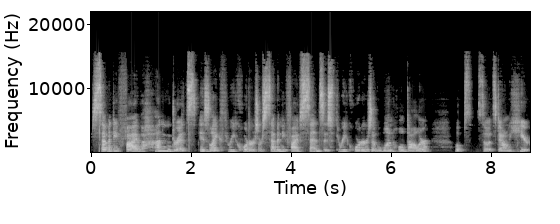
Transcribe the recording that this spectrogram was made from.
75 hundredths is like 3 quarters, or 75 cents is 3 quarters of one whole dollar. Oops, so it's down here.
